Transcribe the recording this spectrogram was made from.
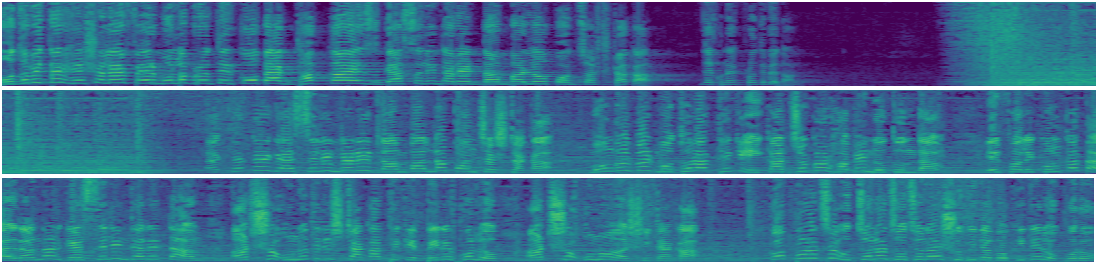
মধ্যবিত্তের হেসেলে ফের মূল্যবৃদ্ধির কোপ, এক ধাক্কায় গ্যাস সিলিন্ডারের দাম বাড়লো পঞ্চাশ টাকা। দেখুন এক প্রতিবেদন। এক ধাক্কায় গ্যাস সিলিন্ডারের দাম বাড়ল পঞ্চাশ টাকা। মঙ্গলবার মধ্যরাত থেকেই কার্যকর হবে নতুন দাম। এর ফলে কলকাতায় রান্নার গ্যাস সিলিন্ডারের দাম আটশো উনত্রিশ টাকা থেকে বেড়ে হল আটশো উনআশি টাকা। কোপ পড়েছে উজ্জ্বলা যোজনার সুবিধাভোগীদের ওপরও।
